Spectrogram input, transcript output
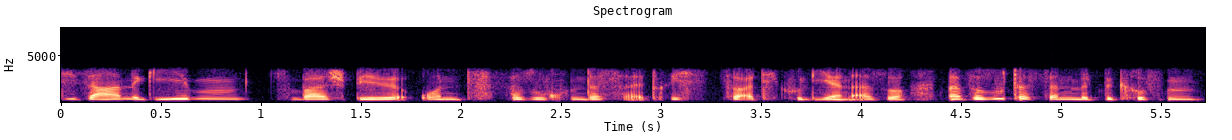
die Sahne geben zum Beispiel und versuchen das halt richtig zu artikulieren. Also man versucht das dann mit Begriffen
